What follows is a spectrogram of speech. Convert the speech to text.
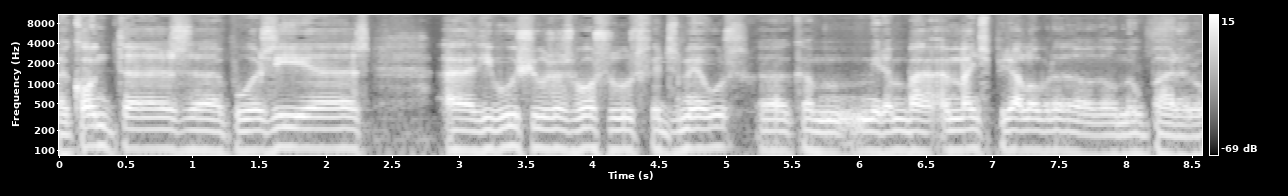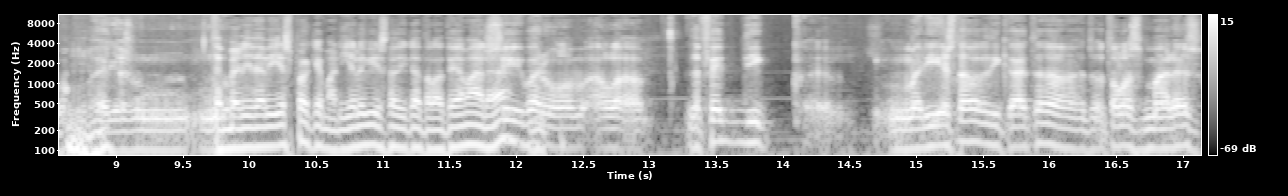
de contes, uh, poesies, uh, dibuixos, esbossos fets meus uh, que mira, em, va, em va inspirar l'obra de, del meu pare. No? Mm -hmm. Ell és un, També li devies perquè Maria l'havies dedicat a la teva mare. Sí, bueno, a la, de fet, dic, eh, Maria estava dedicat a totes les mares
